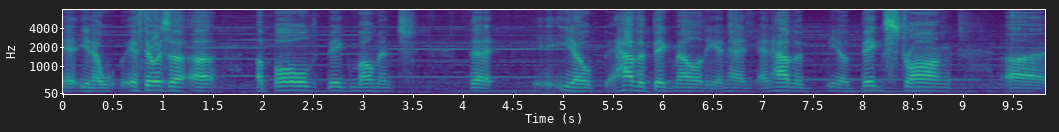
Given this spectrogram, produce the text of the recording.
Uh, you know, if there was a, a, a bold, big moment that you know, have a big melody and, and, and have a, you know, big, strong uh,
